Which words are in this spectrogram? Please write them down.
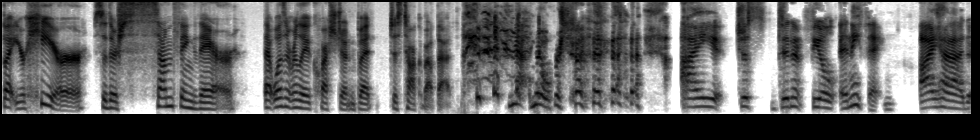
but you're here so there's something there. That wasn't really a question but just talk about that. Yeah no for sure. I just didn't feel anything I had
